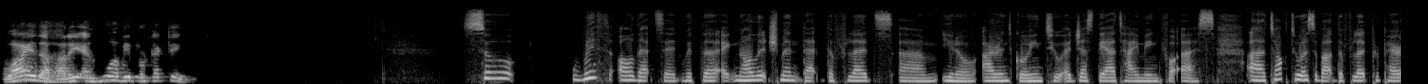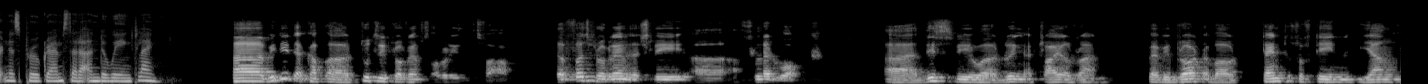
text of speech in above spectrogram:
Why the hurry, and who are we protecting? So, with all that said, with the acknowledgement that the floods, um, you know, aren't going to adjust their timing for us, uh, talk to us about the flood preparedness programs that are underway in Klang. Uh, we did a couple, uh, two, three programs already this far. The first program is actually uh, a flood walk. Uh, this we were doing a trial run where we brought about 10 to 15 young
